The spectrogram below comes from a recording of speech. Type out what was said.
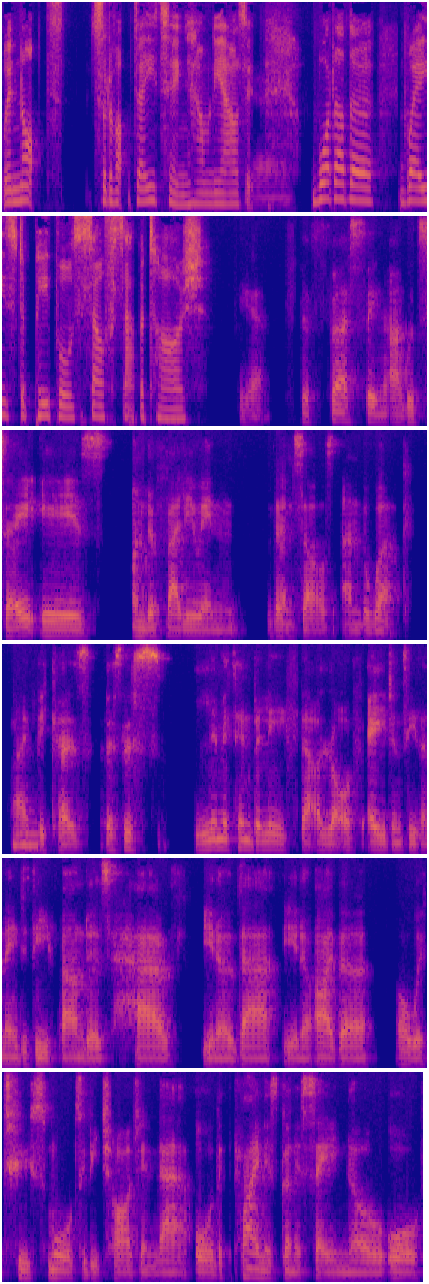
we're not sort of updating how many hours it. Yeah. What other ways do people self sabotage? Yeah. The first thing I would say is undervaluing themselves and the work, right? Mm. Because there's this limiting belief that a lot of agencies and agency founders have, you know, that, you know, either oh, we're too small to be charging that, or the client is going to say no, or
